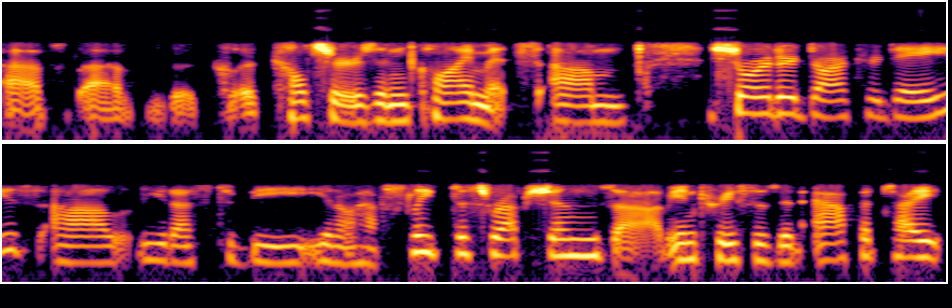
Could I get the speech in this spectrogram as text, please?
uh, uh, c- cultures and climates. Um, shorter, darker days uh, lead us to be, you know, have sleep disruptions, uh, increases in appetite,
